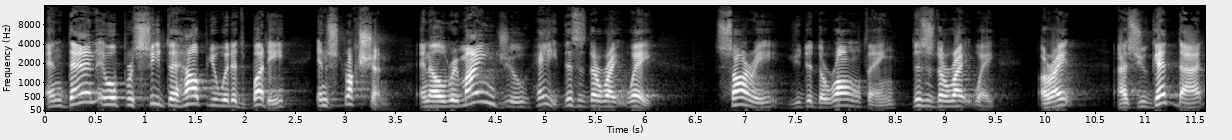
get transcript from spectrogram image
And then it will proceed to help you with its buddy, instruction. And it'll remind you, hey, this is the right way. Sorry, you did the wrong thing. This is the right way. All right? As you get that,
